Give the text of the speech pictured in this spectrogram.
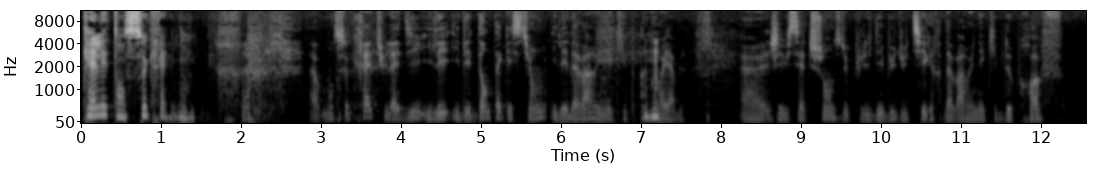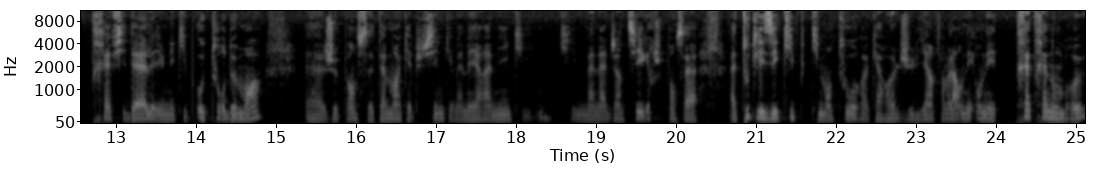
quel est ton secret Donc, Alors, mon secret, tu l'as dit, il est, il est dans ta question, il est d'avoir une équipe incroyable. Euh, J'ai eu cette chance depuis le début du Tigre d'avoir une équipe de profs très fidèles et une équipe autour de moi. Euh, je pense notamment à Capucine, qui est ma meilleure amie, qui, qui manage un Tigre. Je pense à, toutes les équipes qui m'entourent, Carole, Julien. Enfin voilà, on est, on est très très nombreux.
